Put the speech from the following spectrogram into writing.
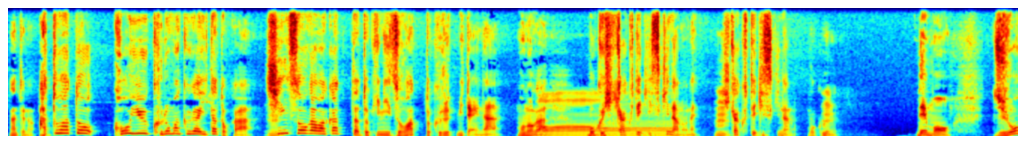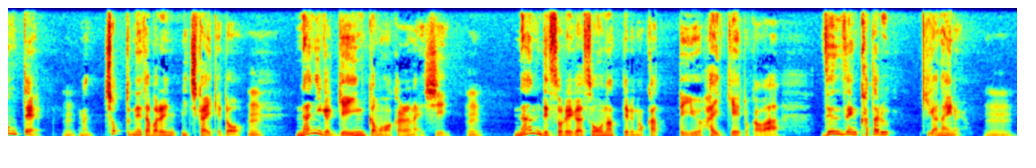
なんていうの、後々こういう黒幕がいたとか、真相が分かった時にゾワッとくるみたいなものが、僕比較的好きなのね。うん比較的好きなの、僕。うん。でも、呪音って、うん。まあ、ちょっとネタバレに近いけど、うん。何が原因かもわからないし、うん。なんでそれがそうなってるのかっていう背景とかは、全然語る気がないのよ。うん。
